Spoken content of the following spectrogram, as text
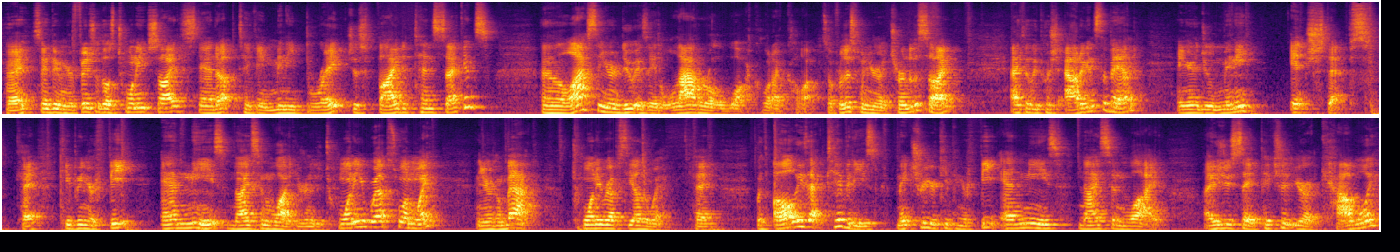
okay? Same thing, when you're finished with those 20 each side, stand up, take a mini break, just five to 10 seconds, and then the last thing you're gonna do is a lateral walk, what I call it. So for this one, you're gonna turn to the side, actively push out against the band, and you're gonna do a mini inch steps, okay? Keeping your feet and knees nice and wide. You're gonna do 20 reps one way, and you're gonna come back 20 reps the other way, okay? With all these activities, make sure you're keeping your feet and knees nice and wide. I usually say, picture that you're a cowboy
